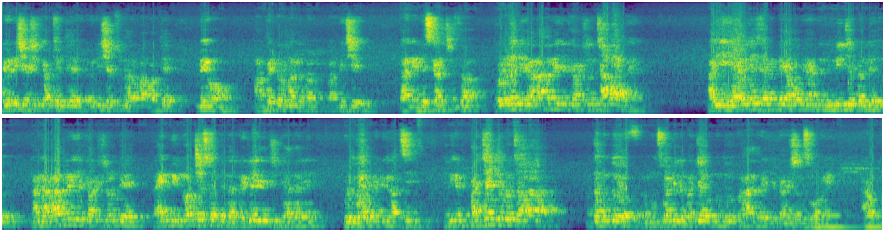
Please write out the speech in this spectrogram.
రెవెన్యూ సెక్షన్ కప్ చెప్తే రెవెన్యూ సెక్షన్ ద్వారా మాకు వస్తే మేము మా పెట్రోల్ బండ్లు పంపించి దాన్ని డిస్కనెక్ట్ చేస్తాం. రెండోది అనాథరైజ్డ్ కనెక్షన్ చాలా ఉన్నాయి. అవి ఎవరు చేశారంటే ఎవరిని ఆయన నిర్మించే పని లేదు. కానీ అనాథరైజ్డ్ కనెక్షన్ ఉంటే ఆయన మీరు నోట్ చేసుకుంటే దాన్ని రెగ్యులైజేషన్ చేద్దామని ఇప్పుడు గవర్నమెంట్కి రాసి ఎందుకంటే పంచాయతీలో చాలా అంతకుముందు మున్సిపాలిటీలో పంచాయతీ ముందు మహారాజు కనెక్షన్స్ స్వామి అని ఒక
